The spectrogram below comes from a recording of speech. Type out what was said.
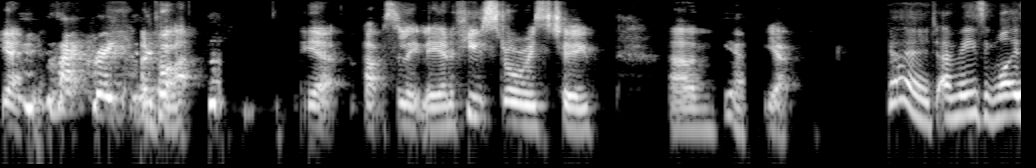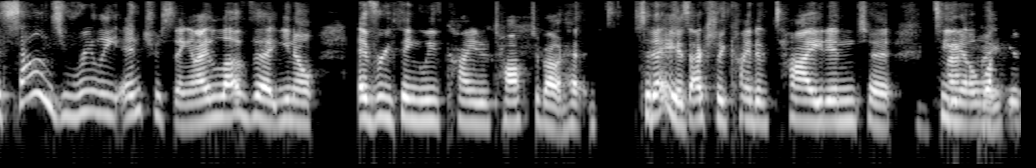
Yeah. that great. Yeah, absolutely. And a few stories too. Um, yeah. Yeah. Good, amazing. Well, it sounds really interesting. And I love that, you know, everything we've kind of talked about today is actually kind of tied into, to, you know, what your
